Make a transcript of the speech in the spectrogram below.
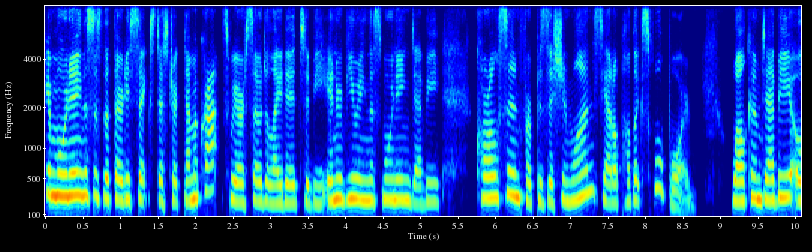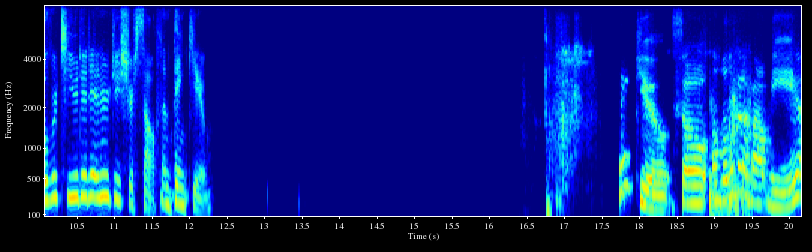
Good morning. This is the 36th District Democrats. We are so delighted to be interviewing this morning Debbie Carlsen for position one, Seattle Public School Board. Welcome, Debbie. Over to you to introduce yourself and thank you. Thank you. So a little bit about me.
